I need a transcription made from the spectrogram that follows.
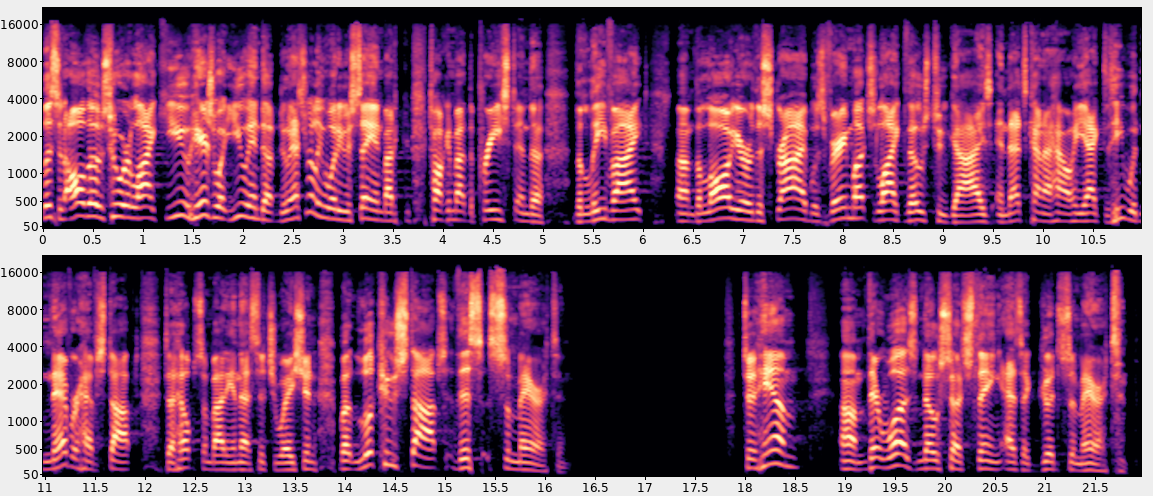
listen, all those who are like you, here's what you end up doing. That's really what he was saying by talking about the priest and the, the Levite. Um, the lawyer or the scribe was very much like those two guys, and that's kind of how he acted. He would never have stopped to help somebody in that situation. But look who stops this Samaritan. To him, um, there was no such thing as a good Samaritan.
